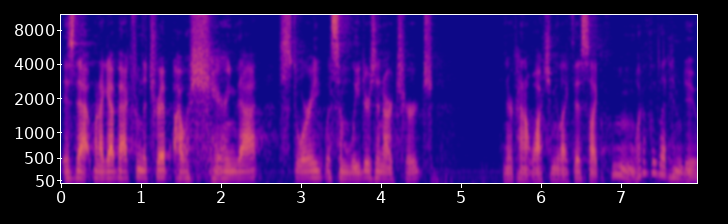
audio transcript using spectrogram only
Is that when I got back from the trip, I was sharing that story with some leaders in our church. And they're kind of watching me like this, like, hmm, what have we let him do?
